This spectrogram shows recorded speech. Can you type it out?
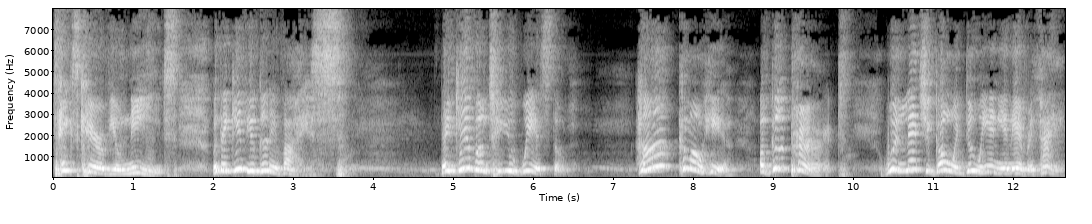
takes care of your needs, but they give you good advice. They give unto you wisdom. Huh? Come on here. A good parent wouldn't let you go and do any and everything.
